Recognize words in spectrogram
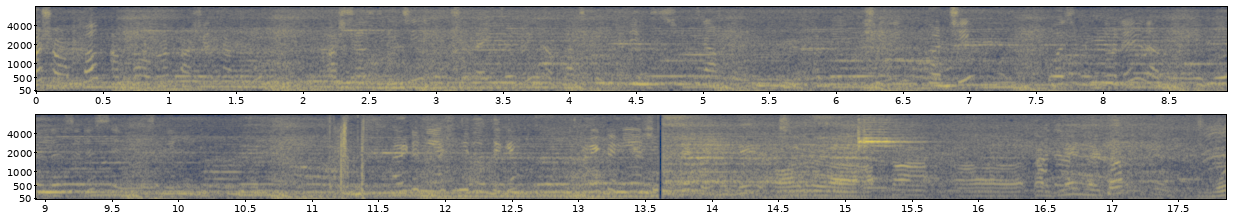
যতটা সম্ভব আমরা ওনার পাশে থাকবো আশ্বাস দিয়েছি এবং সেটাই জন্যই আমরা আজকে এখানে এসেছি আমি শিলি মুখার্জি ওয়েস্ট বেঙ্গলের আমি মহিলা সেলের সেক্রেটারি আরেকটা নিয়ে আসি ভিতর থেকে আরেকটা নিয়ে আসি और अ, आपका कंप्लेंट लेटर वो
